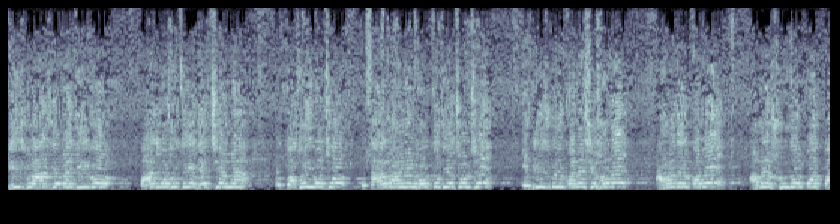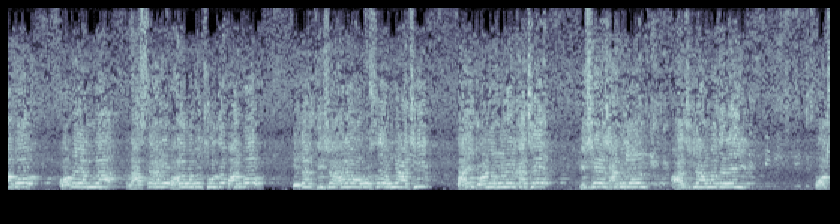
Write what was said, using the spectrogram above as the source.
ব্রিজগুলো আজকে প্রায় দীর্ঘ পাঁচ বছর থেকে দেখছি আমরা। ততই বছর তারবাহানের মধ্য দিয়ে চলছে। এই ব্রিজগুলি কবে শেষ হবে? আমাদের কবে? আমরা সুন্দর পথ পাবো? কবে আমরা রাস্তাঘাটে ভালোভাবে চলতে পারব? এটা দিশাহারা অবস্থায় আমরা আছি। তাই জনগণের কাছে বিশেষ আবেদন, আজকে আমাদের এই পথ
